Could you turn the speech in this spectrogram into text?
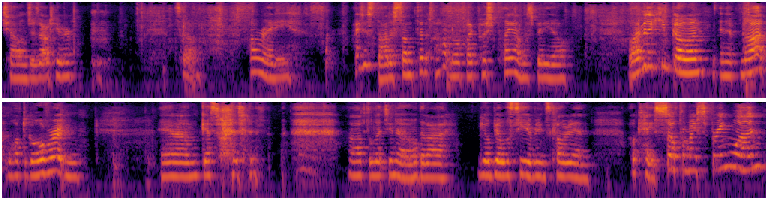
challenges out here. So, alrighty. I just thought of something. I don't know if I pushed play on this video. Well, I'm going to keep going. And if not, we'll have to go over it and and um, guess what? I'll have to let you know that I you'll be able to see everything's colored in. Okay, so for my spring one,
